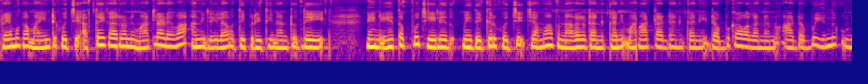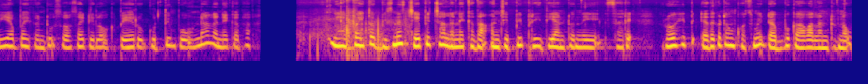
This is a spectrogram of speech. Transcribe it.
ప్రేమగా మా ఇంటికి వచ్చి అత్తయ్య గారుని మాట్లాడావా అని లీలావతి ప్రీతిని అంటుంది. నేను ఏ తప్పు చేయలేదు. మీ దగ్గరకు వచ్చి క్షమాపణ అడగటానికి కానీ మాట్లాడడానికి కానీ డబ్బు కావాలన్నాను. ఆ డబ్బు ఎందుకు మీ అబ్బాయికంటూ సొసైటీలో ఒక పేరు గుర్తింపు ఉండాలనే కదా? మీ అబ్బాయితో బిజినెస్ చేపించాలనే కదా అని చెప్పి ప్రీతి అంటుంది. సరే రోహిత్ ఎదగటం కోసమే డబ్బు కావాలంటున్నావు.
